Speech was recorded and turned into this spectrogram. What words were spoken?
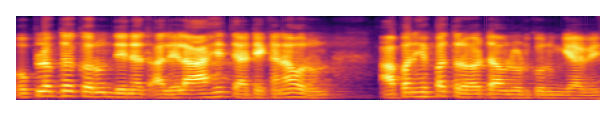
उपलब्ध करून देण्यात आलेला आहे. त्या ठिकाणावरून आपण हे पत्र डाउनलोड करून घ्यावे.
